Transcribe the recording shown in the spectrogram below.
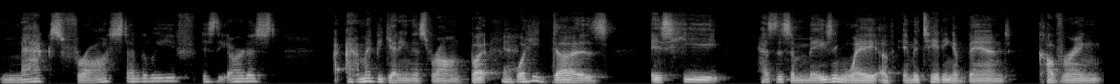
Max Frost, I believe, is the artist I, I might be getting this wrong, but yeah. what he does is he has this amazing way of imitating a band covering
